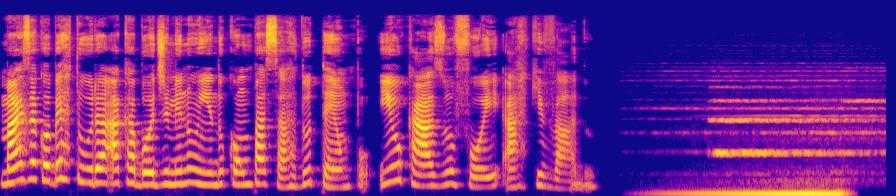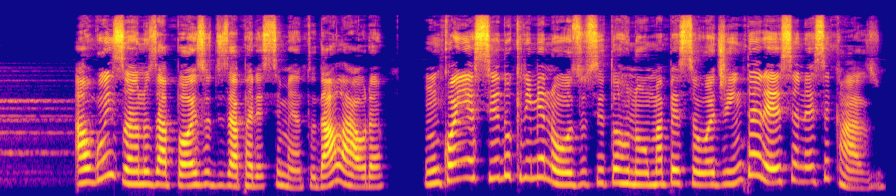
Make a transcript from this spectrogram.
mas a cobertura acabou diminuindo com o passar do tempo e o caso foi arquivado. Alguns anos após o desaparecimento da Laura, um conhecido criminoso se tornou uma pessoa de interesse nesse caso.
